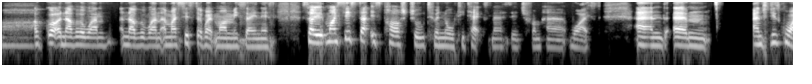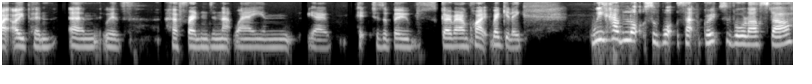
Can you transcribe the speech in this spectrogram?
Oh. I've got another one, another one, and my sister won't mind me saying this. So my sister is partial to a naughty text message from her wife, and um, and she's quite open um with her friends in that way, and you know, pictures of boobs go around quite regularly. We have lots of WhatsApp groups of all our staff,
